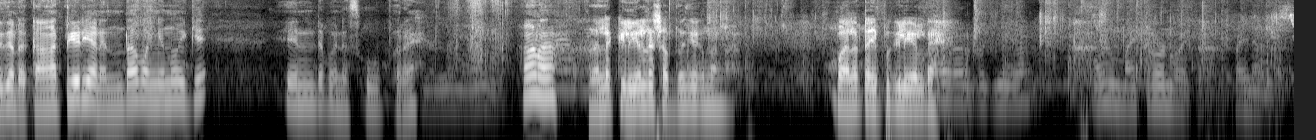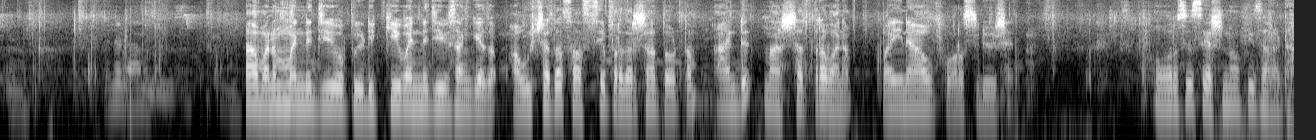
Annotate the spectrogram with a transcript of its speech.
ഇതുണ്ട്. കണ്ടോ കാട്ടുകടിയാണ്. എന്താ ഭംഗിയെന്ന് നോക്കിയേ. എന്റെ പിന്നെ സൂപ്പറേ. ആണോ. നല്ല കിളികളുടെ ശബ്ദം കേൾക്കുന്നുണ്ട്. പല ടൈപ്പ് കിളികളുടെ. ആ വനം വന്യജീവി വകുപ്പ് ഇടുക്കി വന്യജീവി സങ്കേതം. ഔഷധ സസ്യ പ്രദർശനത്തോട്ടം ആൻഡ് നക്ഷത്ര വനം. Painavu forest division forest section ഓഫീസാണ് കേട്ടോ.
